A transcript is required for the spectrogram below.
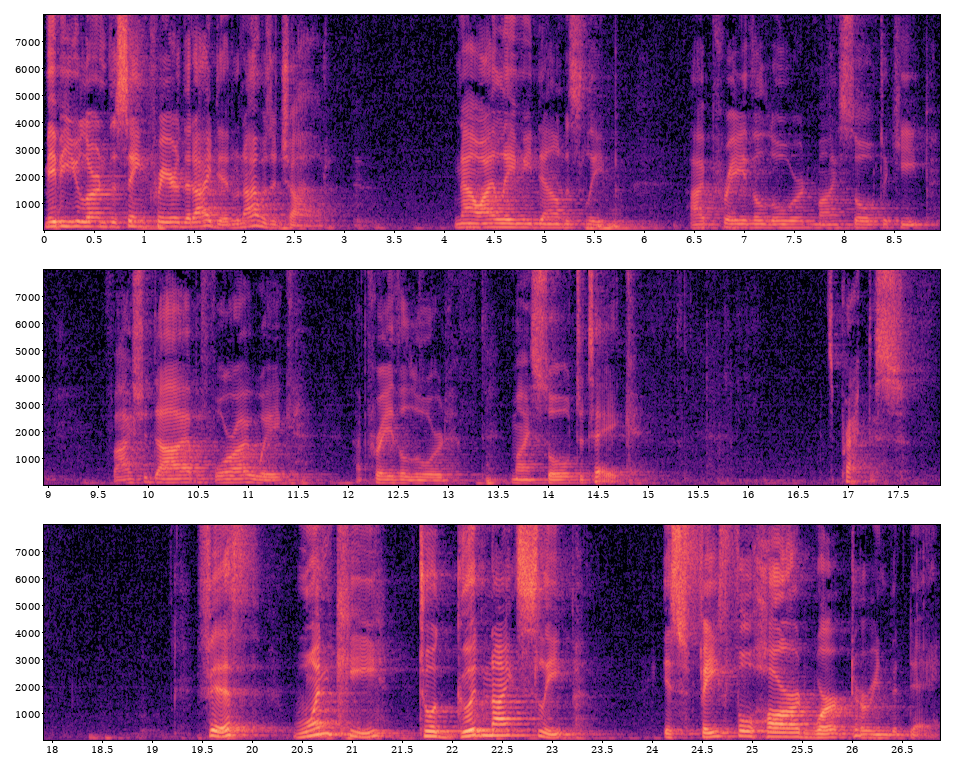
Maybe you learned the same prayer that I did when I was a child. Now I lay me down to sleep. I pray the Lord my soul to keep. If I should die before I wake, I pray the Lord my soul to take. It's practice. Fifth, one key to a good night's sleep is faithful hard work during the day.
